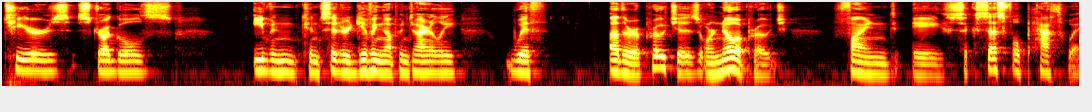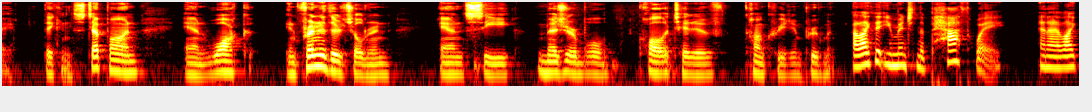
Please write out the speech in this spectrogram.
tears, struggles, even considered giving up entirely with other approaches or no approach find a successful pathway they can step on and walk in front of their children and see measurable, qualitative, concrete improvement. I like that you mentioned the pathway, and I like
